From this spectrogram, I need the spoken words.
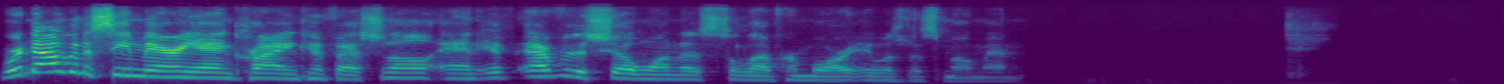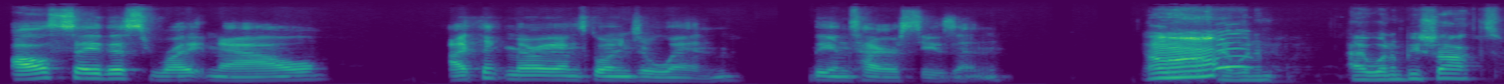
We're now going to see Maryanne cry in confessional, and if ever the show wanted us to love her more, it was this moment. I'll say this right now. I think Maryanne's going to win the entire season. I wouldn't. I wouldn't be shocked.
